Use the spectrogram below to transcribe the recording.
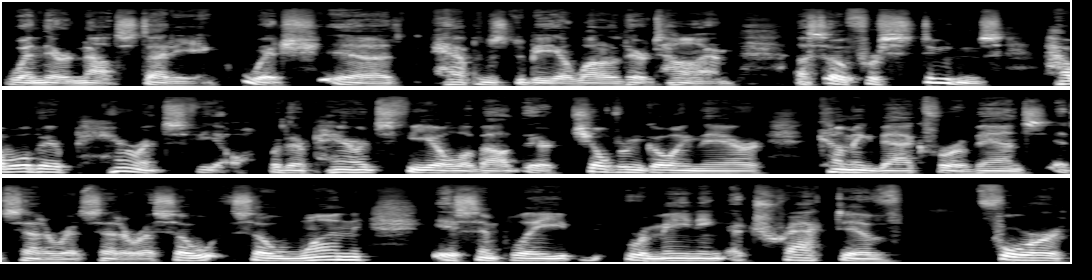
when they're not studying, which uh, happens to be a lot of their time? Uh, so for students, how will their parents feel? Will their parents feel about their children going there, coming back for events, et cetera, et cetera? So, so one is simply remaining attractive for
